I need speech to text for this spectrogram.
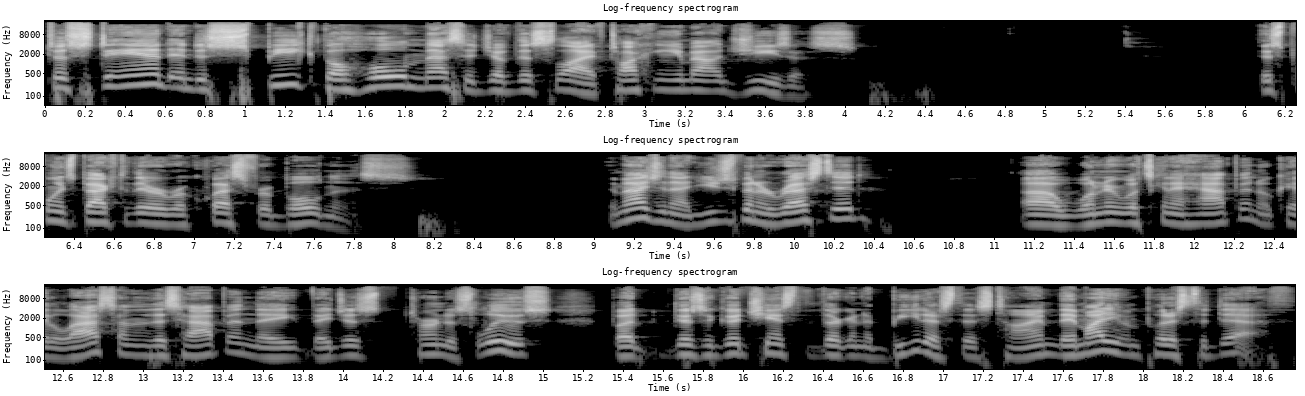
to stand and to speak the whole message of this life, talking about Jesus. This points back to their request for boldness. Imagine that. You've just been arrested, uh, wondering what's going to happen. Okay, the last time that this happened, they, they just turned us loose, but there's a good chance that they're going to beat us this time. They might even put us to death.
